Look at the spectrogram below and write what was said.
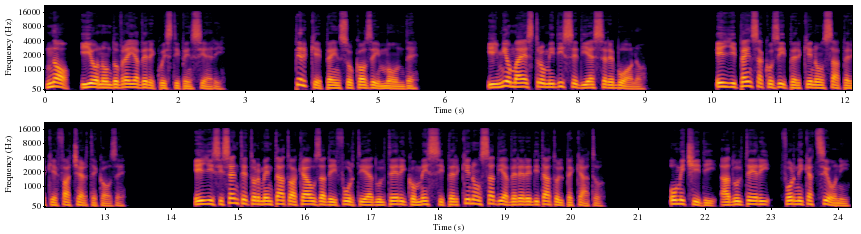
No, io non dovrei avere questi pensieri. Perché penso cose immonde? Il mio maestro mi disse di essere buono. Egli pensa così perché non sa perché fa certe cose. Egli si sente tormentato a causa dei furti e adulteri commessi perché non sa di aver ereditato il peccato. Omicidi, adulteri, fornicazioni,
